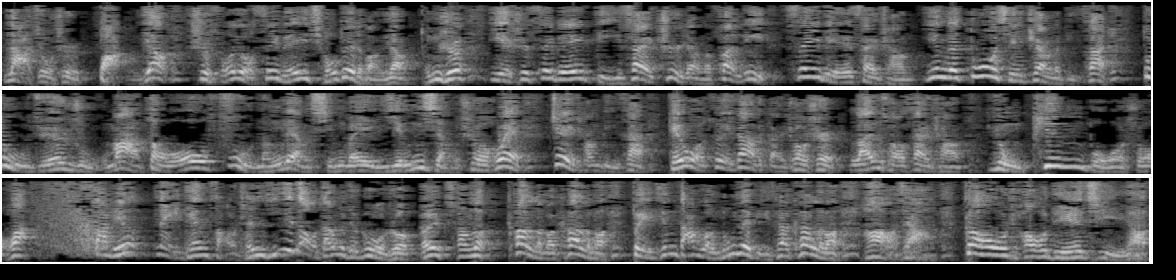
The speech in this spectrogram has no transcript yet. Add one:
那就是榜样，是所有 CBA 球队的榜样，同时也是 CBA 比赛质量的范例。CBA 赛场应该多些这样的比赛，杜绝辱骂、斗殴、负能量行为影响社会。这场比赛给我最大的感受是，篮球赛场用拼搏说话。大明那天早晨一到单位就跟我说：“哎，强子，看了吗？看了吗？北京打广东那比赛看了吗？好家伙，高潮迭起呀、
